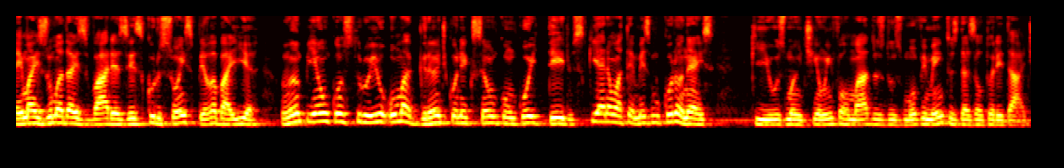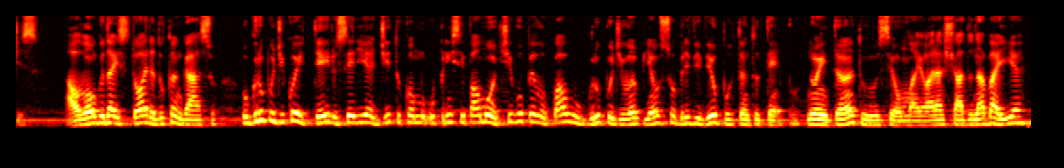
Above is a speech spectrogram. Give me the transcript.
Em mais uma das várias excursões pela Bahia, Lampião construiu uma grande conexão com coiteiros, que eram até mesmo coronéis, que os mantinham informados dos movimentos das autoridades. Ao longo da história do cangaço, o grupo de coiteiros seria dito como o principal motivo pelo qual o grupo de Lampião sobreviveu por tanto tempo. No entanto, o seu maior achado na Bahia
